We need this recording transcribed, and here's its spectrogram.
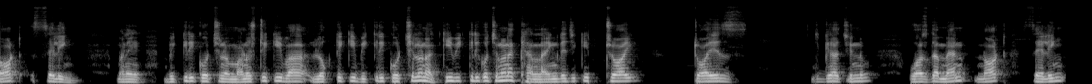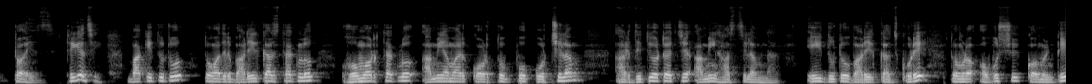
not selling মানে বিক্রি করছিল মানুষটি কি বা লোকটি কি বিক্রি করছিল না? কি বিক্রি করছিল না? খেলনা, ইংরেজি কি? টয় টয়েজ জিজ্ঞাসা চিহ্ন। Was the man not selling toys ঠিক আছে? বাকি দুটো তোমাদের বাড়ির কাজ থাকল হোমওয়ার্ক থাকল, আমি আমার কর্তব্য করছিলাম, আর দ্বিতীয়টা হচ্ছে আমি হাসছিলাম না। এই দুটো বাড়ির কাজ করে তোমরা অবশ্যই কমেন্টে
